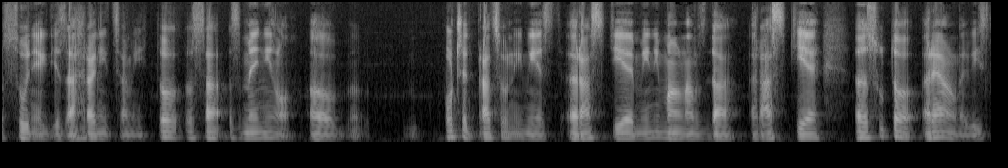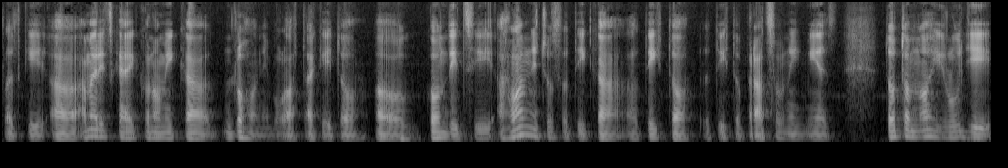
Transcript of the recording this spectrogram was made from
sú niekde za hranicami. To sa zmenilo. Počet pracovných miest rastie, minimálna mzda rastie. Sú to reálne výsledky. Americká ekonomika dlho nebola v takejto kondícii a hlavne čo sa týka týchto, týchto pracovných miest toto mnohých ľudí e,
